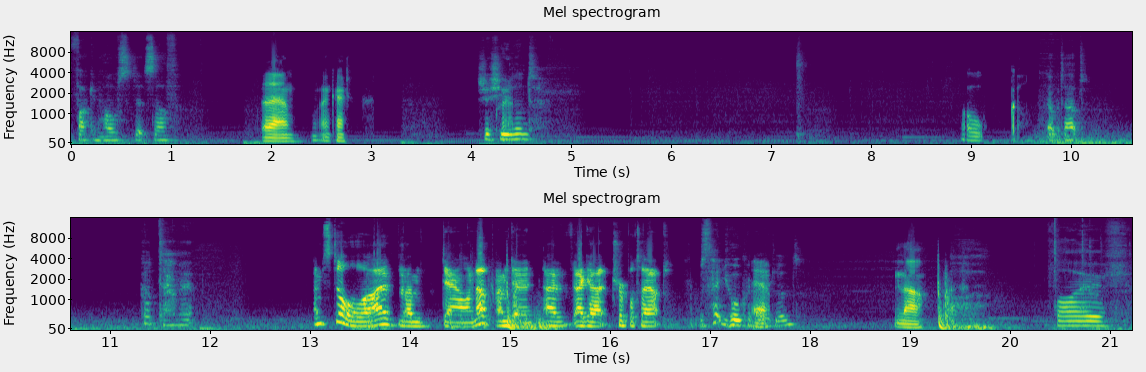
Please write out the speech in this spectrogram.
fucking holstered itself. Um, okay. Just Crap. Uland. Oh god. Double tapped. God damn it. I'm still alive, but I'm down. Up, I'm dead. I've I got triple tapped. Was that your Yeah. grenade, Land? No. Oh. Five,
